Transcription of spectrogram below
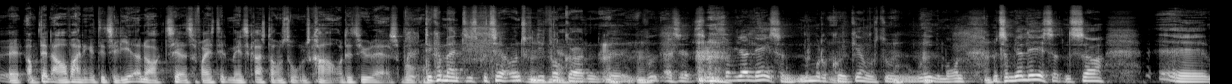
øh, om den afvejning er detaljeret nok til at tilfredsstille menneskerettighedsdomstolens krav, og det tvivler jeg altså på. Det kan man diskutere. Undskyld lige for at gøre den. Øh, mm-hmm. altså, som, som jeg læser den, nu må du korrigere mig, hvis du er uenig i morgen, men som jeg læser den, så øh,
